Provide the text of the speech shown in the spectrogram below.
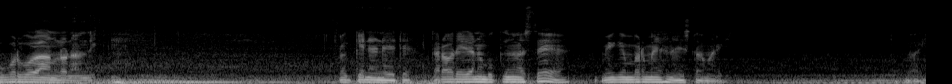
ఊబర్ కూడా ఆన్లోనే ఉంది. ఓకేనండి అయితే. తర్వాత ఏదైనా బుకింగ్ వస్తే మీకు ఇన్ఫర్మేషన్ ఇస్తాం మరి బాయ్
